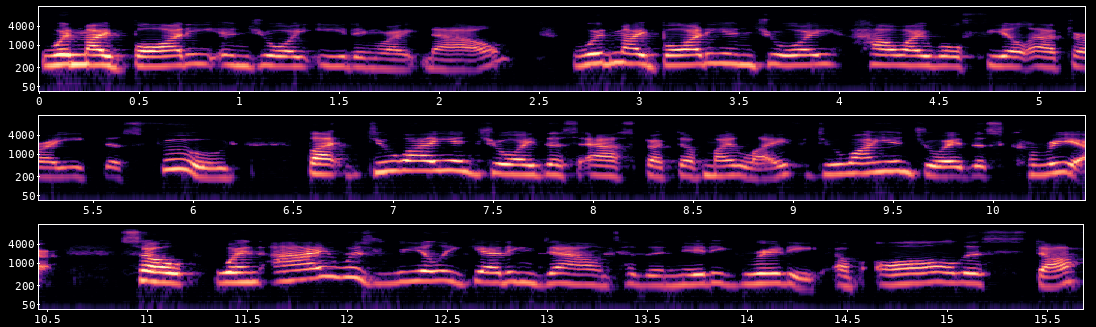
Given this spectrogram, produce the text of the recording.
would my body enjoy eating right now? Would my body enjoy how I will feel after I eat this food? But do I enjoy this aspect of my life? Do I enjoy this career? So when I was really getting down to the nitty gritty of all this stuff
